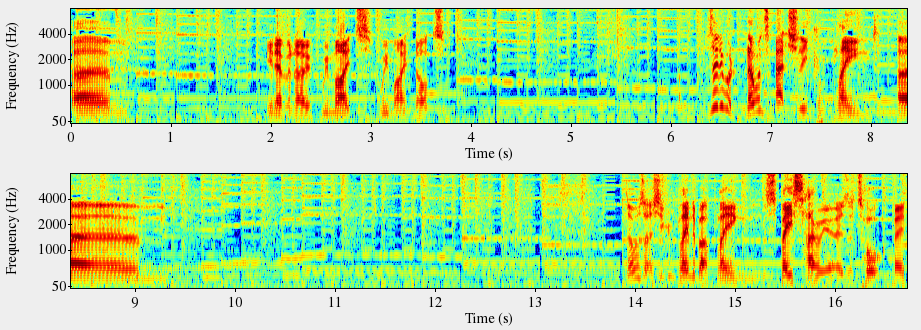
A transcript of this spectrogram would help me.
Um, you never know. We might, we might not. Has anyone? No one's actually complained. Um, no one's actually complained about playing Space Harrier as a talk bed.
